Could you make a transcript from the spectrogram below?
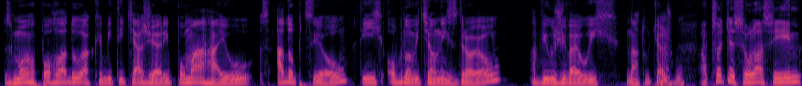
z môjho pohľadu, ako keby tí ťažiari pomáhajú s adopciou tých obnoviteľných zdrojov a využívajú ich na tú ťažbu. Absolutne súhlasím.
